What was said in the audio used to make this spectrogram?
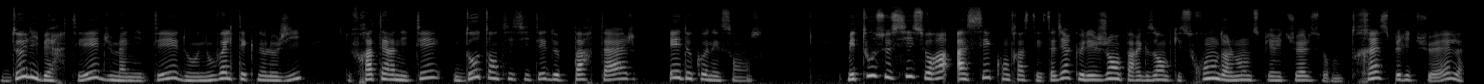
de liberté, d'humanité, de nouvelles technologies, de fraternité, d'authenticité, de partage et de connaissance. Mais tout ceci sera assez contrasté, c'est-à-dire que les gens, par exemple, qui seront dans le monde spirituel seront très spirituels,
